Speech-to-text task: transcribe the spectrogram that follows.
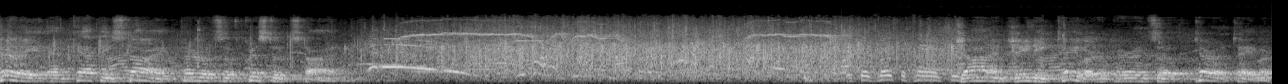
Terry and Kathy Stein, parents of Kristen Stein. Because most of the parents John and Jeannie Taylor, parents of Tara Taylor.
